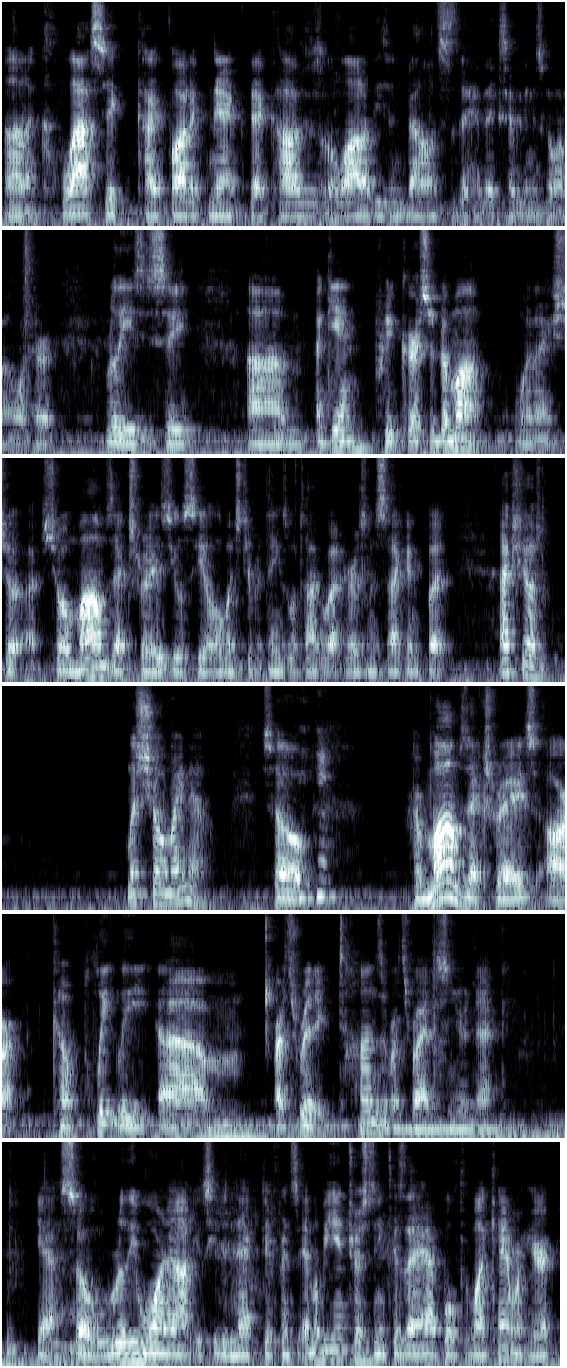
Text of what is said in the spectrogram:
Uh, classic kyphotic neck that causes a lot of these imbalances, the headaches, everything's going on with her. Really easy to see. Um, again, precursor to mom. When I show, show mom's X-rays, you'll see a whole bunch of different things. We'll talk about hers in a second, but actually, I'll, let's show them right now. So, her mom's X-rays are completely um, arthritic, tons of arthritis in your neck. Yeah, so really worn out. You'll see the neck difference. And it'll be interesting because I have both of my camera here,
